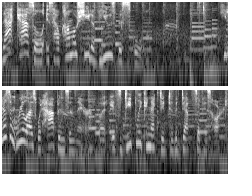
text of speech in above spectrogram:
That castle is how Kamoshida views this school. He doesn't realize what happens in there, but it's deeply connected to the depths of his heart.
